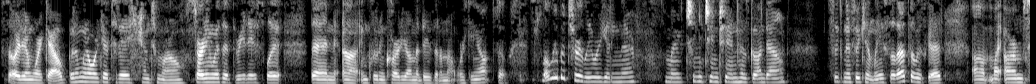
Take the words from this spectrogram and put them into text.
so I didn't work out. But I'm going to work out today and tomorrow, starting with a three-day split, then uh, including cardio on the days that I'm not working out. So slowly but surely, we're getting there. My chinny chin chin has gone down significantly so that's always good. Um, my arms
